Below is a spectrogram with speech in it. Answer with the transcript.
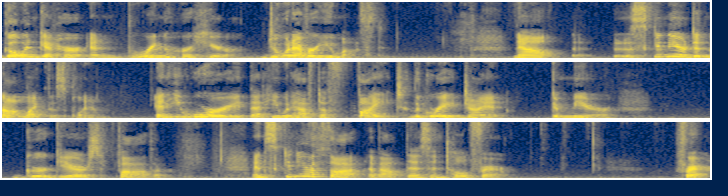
Go and get her and bring her here. Do whatever you must. Now, Skirnir did not like this plan and he worried that he would have to fight the great giant Gymir, Gerdur's father. And Skirnir thought about this and told Freyr, Freyr,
